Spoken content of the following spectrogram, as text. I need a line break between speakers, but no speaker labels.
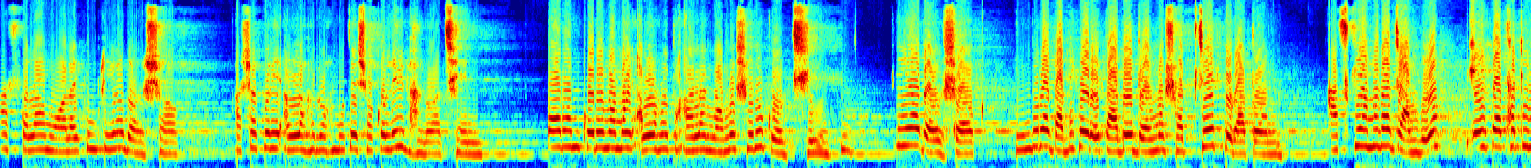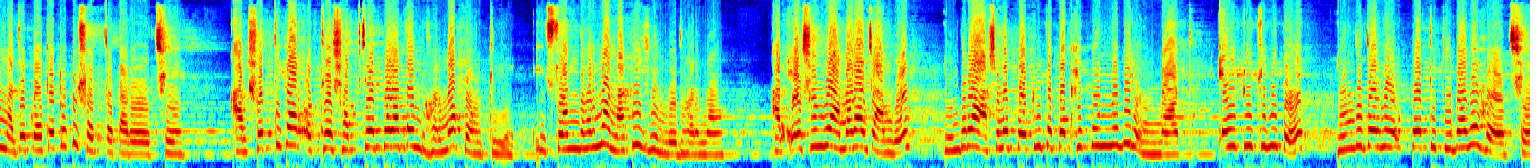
আসসালামু আলাইকুম প্রিয় দর্শক। আশা করি আল্লাহর রহমতে সকলেই ভালো আছেন। পরম করুণাময় আল্লাহ তাআলার নামে শুরু করছি। প্রিয় দর্শক, হিন্দুরা দাবি করে তাদের ধর্ম সবচেয়ে পুরাতন। আজকে আমরা জানব, এই কথাটির মাঝে কতটুকু সত্যতা রয়েছে? আর সত্যিকার অর্থে সবচেয়ে পুরাতন ধর্ম কোনটি? ইসলাম ধর্ম নাকি হিন্দু ধর্ম? আর এর সঙ্গে আমরা জানব, হিন্দুরা আসলে প্রকৃতপক্ষে কোন নবীর উন্মত এই পৃথিবীতে হিন্দু ধর্মের উৎপত্তি কীভাবে হয়েছে?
